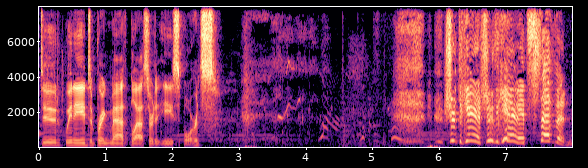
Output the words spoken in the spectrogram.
Dude, we need to bring Math Blaster to esports. Shoot the can! Shoot the can! It's seven!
